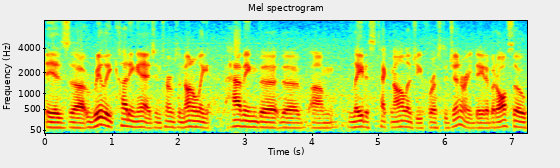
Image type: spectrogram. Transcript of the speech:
is uh, really cutting edge in terms of not only having the, the um, latest technology for us to generate data, but also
